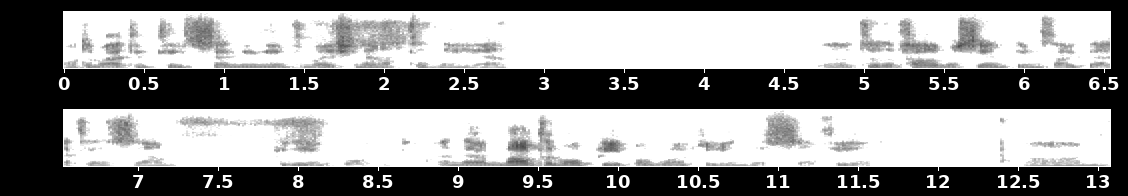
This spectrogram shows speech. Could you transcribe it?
automatically sending the information out to the uh, uh, to the pharmacy and things like that is um, pretty important. And there are multiple people working in this uh, field. Um,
